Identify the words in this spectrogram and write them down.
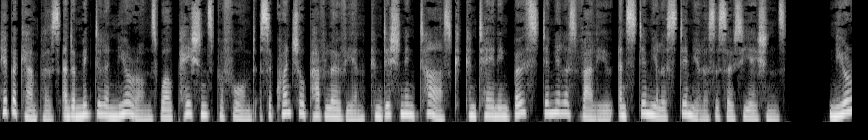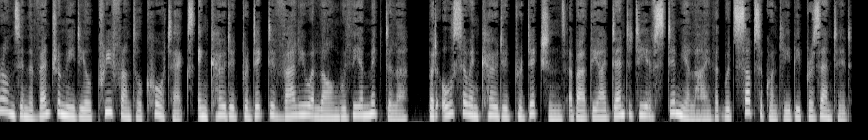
hippocampus, and amygdala neurons while patients performed a sequential Pavlovian conditioning task containing both stimulus value and stimulus stimulus associations. Neurons in the ventromedial prefrontal cortex encoded predictive value along with the amygdala, but also encoded predictions about the identity of stimuli that would subsequently be presented,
